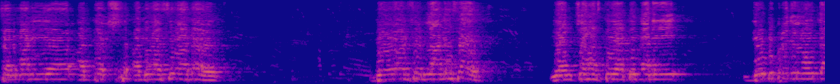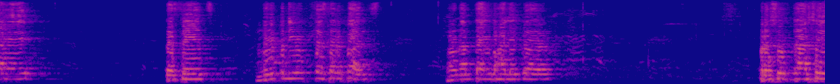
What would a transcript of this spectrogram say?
सन्माननीय अध्यक्ष आदिवासी वादळ देवळाशेठ लांडे साहेब यांच्या हस्ते या ठिकाणी दीप प्रज्वलन होत आहे. तसेच लोकनियुक्त सरपंच होनमताई भालेकर प्रसिद्ध असे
